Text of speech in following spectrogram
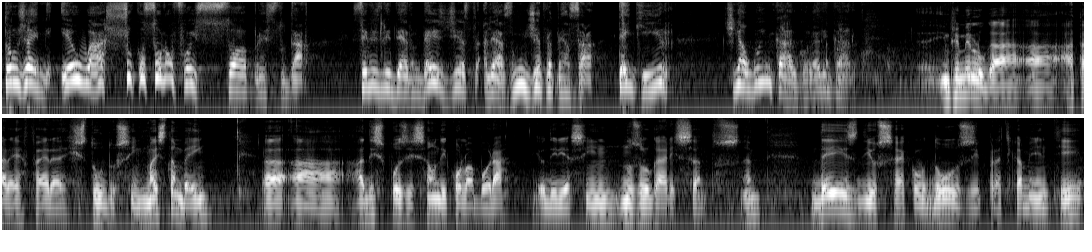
Dom Jaime, eu acho que o senhor não foi só para estudar. Se eles lhe deram dez dias, aliás, um dia para pensar, tem que ir, tinha algum encargo, era encargo? Em primeiro lugar, a, a tarefa era estudo, sim, mas também a, a, a, disposição de colaborar eu diria assim, nos lugares santos. Né? Desde o século XII, praticamente,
